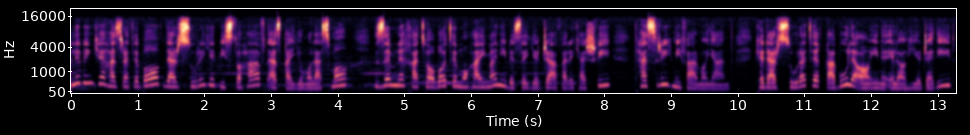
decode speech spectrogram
جالب این که حضرت باب در سوره 27 از قیوم الاسما ضمن خطابات مهیمنی به سید جعفر کشفی تصریح می‌فرمایند که در صورت قبول آین الهی جدید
